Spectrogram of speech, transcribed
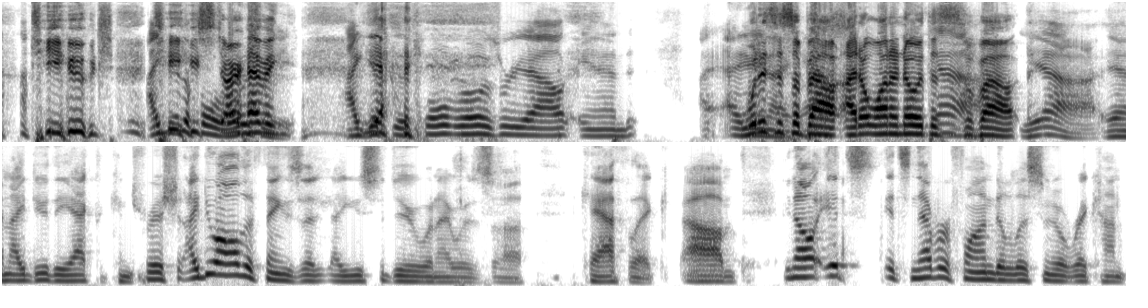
do you? Do I do you start rosary. having? I get yeah. the full rosary out, and I, I what is this I about? Ask, I don't want to know what this yeah, is about. Yeah, and I do the act of contrition. I do all the things that I used to do when I was uh, Catholic. Um, you know, it's it's never fun to listen to a Rick Hahn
